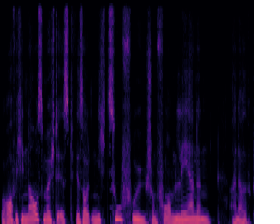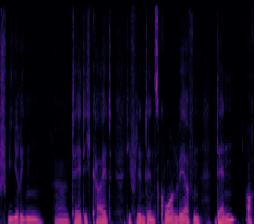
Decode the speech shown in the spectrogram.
Worauf ich hinaus möchte, ist, wir sollten nicht zu früh schon vorm Lernen einer schwierigen äh, Tätigkeit die Flinte ins Korn werfen, denn auch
